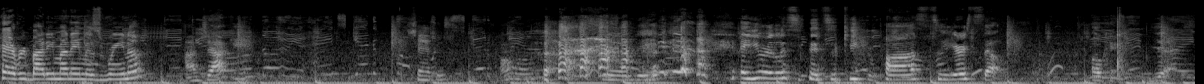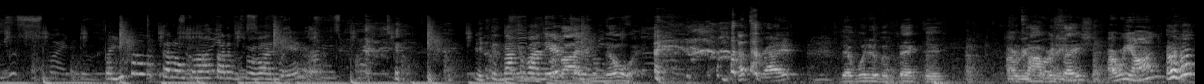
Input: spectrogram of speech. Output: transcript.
Hey everybody, my name is Rena. I'm Jackie. Shanty. Oh. Shandy. and you are listening to Keep Your Paws to Yourself. Okay. Yes. So you could have left that on girl. I thought it was providing air. if it's not It was providing air, providing then- noise That's right. that would have affected Our the recording. conversation. Are we on? Uh-huh.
